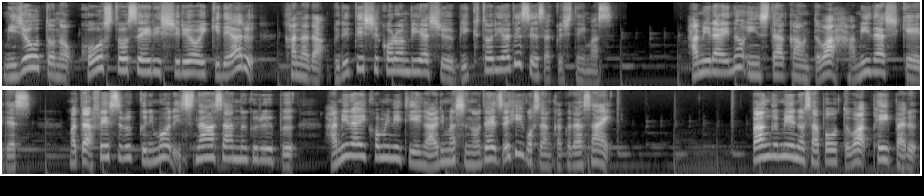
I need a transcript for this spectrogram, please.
未譲渡のコースト整理主領域であるカナダ・ブリティッシュコロンビア州ビクトリアで制作しています。はみらいのインスタアカウントははみ出し系です。また、Facebook にもリスナーさんのグループ、はみらいコミュニティがありますので、ぜひご参加ください。番組へのサポートは PayPal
